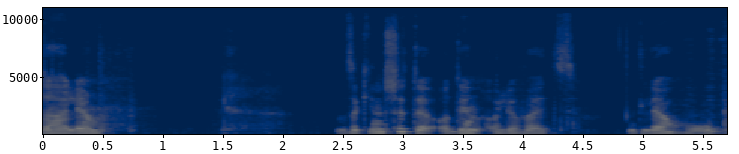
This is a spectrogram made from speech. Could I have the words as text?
Далі закінчити один олівець для губ.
